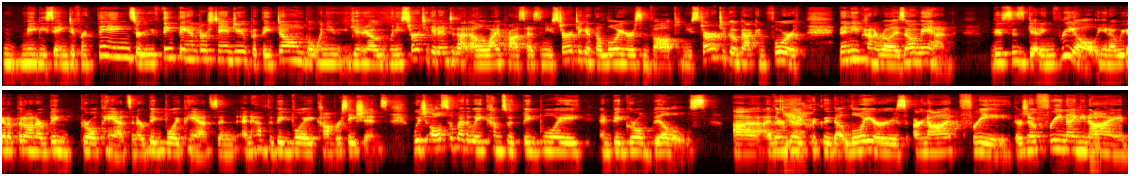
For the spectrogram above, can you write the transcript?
maybe saying different things or you think they understand you but they don't. But when you you know when you start to get into that LOI process and you start to get the lawyers involved and you start to go back and forth then you kind of realize oh man this is getting real. You know, we got to put on our big girl pants and our big boy pants and, and have the big boy conversations, which also, by the way, comes with big boy and big girl bills. Uh, I learned yeah. very quickly that lawyers are not free. There's no free 99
